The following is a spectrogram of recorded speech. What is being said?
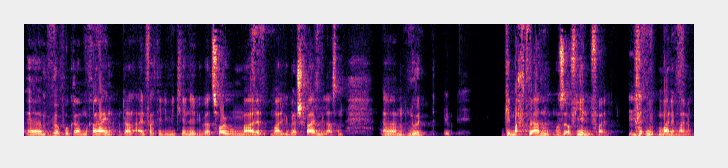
ähm, Hörprogramm rein und dann einfach die limitierenden Überzeugungen mal, mal überschreiben lassen. Ähm, nur äh, gemacht werden muss auf jeden Fall. Mhm. Meine Meinung.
